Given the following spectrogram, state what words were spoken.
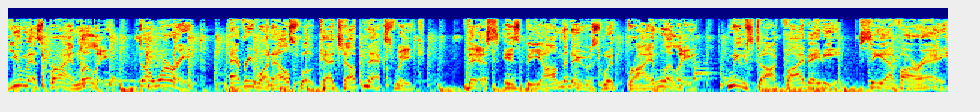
you miss Brian Lilly, don't worry. Everyone else will catch up next week. This is Beyond the News with Brian Lilly, News Talk 580, CFRA.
